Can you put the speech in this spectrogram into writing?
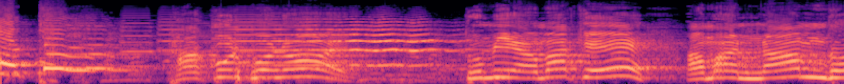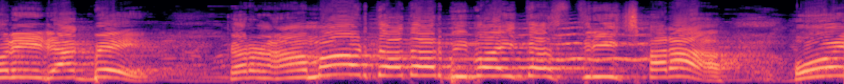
কথা। ঠাকুরপো নয় তুমি আমাকে আমার নাম ধরেই ডাকবে। কারণ আমার দাদার বিবাহিতা স্ত্রী ছাড়া ওই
